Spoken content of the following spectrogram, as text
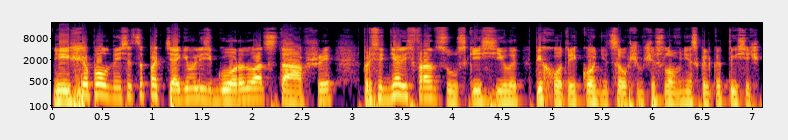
И еще полмесяца подтягивались к городу отставшие, присоединялись французские силы, пехота и конница общим числом в несколько тысяч,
